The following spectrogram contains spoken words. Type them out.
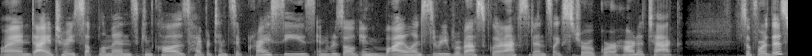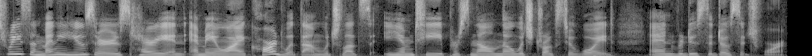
and dietary supplements can cause hypertensive crises and result in violent cerebrovascular accidents like stroke or heart attack. So, for this reason, many users carry an MAOI card with them, which lets EMT personnel know which drugs to avoid and reduce the dosage for.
